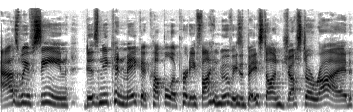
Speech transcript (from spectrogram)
as we've seen, Disney can make a couple of pretty fine movies based on just a ride.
